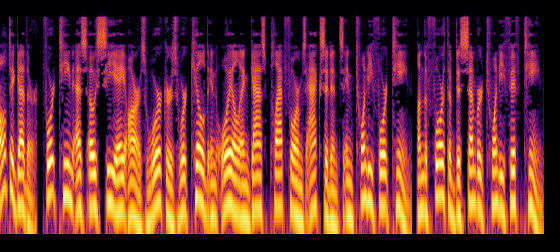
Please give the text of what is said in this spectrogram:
Altogether, 14 SOCAR's workers were killed in oil and gas platforms accidents in 2014. On the 4th of December 2015,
